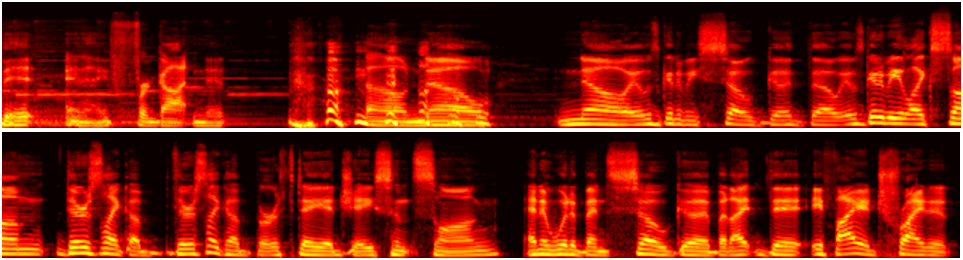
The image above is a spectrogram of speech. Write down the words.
bit and I've forgotten it. oh, oh no. No, it was gonna be so good though. It was gonna be like some there's like a there's like a birthday adjacent song, and it would have been so good. But I the if I had tried it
